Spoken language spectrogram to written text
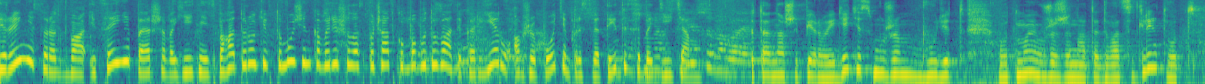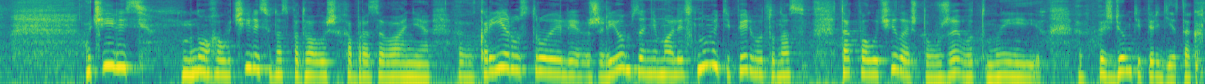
Ірині 42, і це її перша вагітність. Багато років тому жінка вирішила спочатку побудувати кар'єру, а вже потім присвятити себе дітям. Это наши первые дети с мужем будет. Вот мы уже женаты 20 лет. Вот учились, много учились, у нас по два высших образования, Э, карьеру строили, жильем занимались. Ну и теперь вот у нас так получилось, что уже вот мы э, ждем теперь деток.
